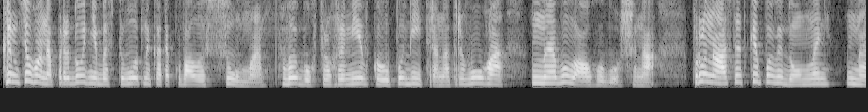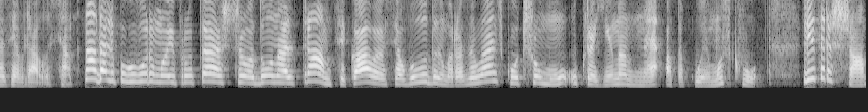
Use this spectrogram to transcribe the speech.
Крім цього, напередодні безпілотники атакували Суми. Вибух прогремів, коли повітряна тривога не була оголошена. Про наслідки повідомлень не з'являлося. Ну а далі поговоримо і про те, що Дональд Трамп цікавився Володимира Зеленського, чому Україна не атакує Москву. Лідер США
